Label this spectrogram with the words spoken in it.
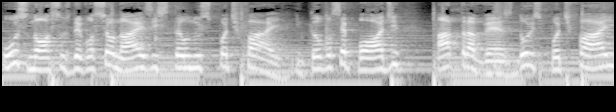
os nossos devocionais estão no Spotify, então você pode, através do Spotify,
